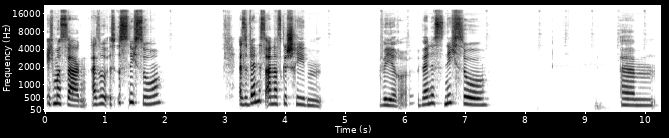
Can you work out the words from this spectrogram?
Ich muss sagen, also es ist nicht so. Also wenn es anders geschrieben wäre, wenn es nicht so. Ähm,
